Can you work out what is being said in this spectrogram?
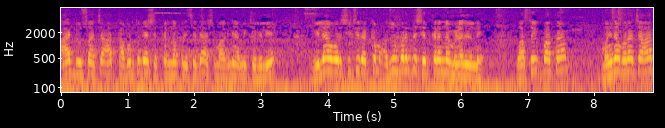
आठ दिवसाच्या आत ताबडतोब या शेतकऱ्यांना पैसे द्या अशी मागणी आम्ही केलेली आहे. गेल्या वर्षीची रक्कम अजूनपर्यंत शेतकऱ्यांना मिळालेली नाही. वास्तविक पाहता महिनाभराच्या आत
